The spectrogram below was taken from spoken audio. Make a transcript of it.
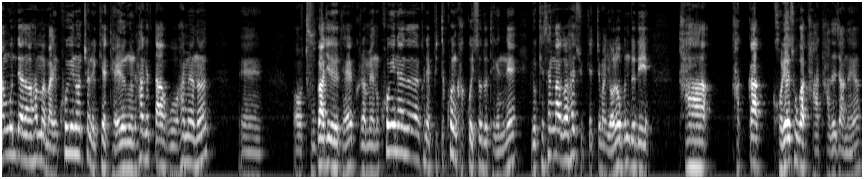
한 군데다가 하면 만약 코인원처럼 이렇게 대응을 하겠다고 하면은 예, 어, 두 가지를 돼. 그러면 코인에는 그냥 비트코인 갖고 있어도 되겠네? 이렇게 생각을 할 수 있겠지만 여러분들이 다 각각 거래소가 다 다르잖아요.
